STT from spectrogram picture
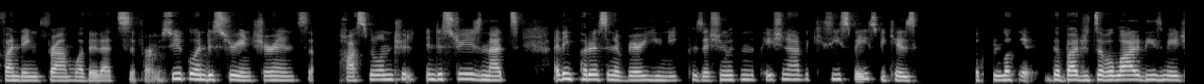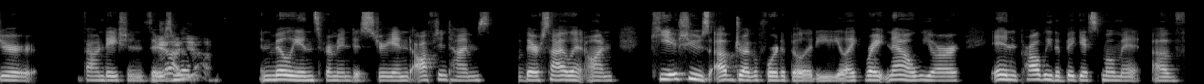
funding from whether that's the pharmaceutical industry, insurance, hospital in- industries. And that's, I think, put us in a very unique position within the patient advocacy space because if you look at the budgets of a lot of these major foundations, there's yeah, millions yeah. and millions from industry. And oftentimes they're silent on key issues of drug affordability. Like right now, we are in probably the biggest moment of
